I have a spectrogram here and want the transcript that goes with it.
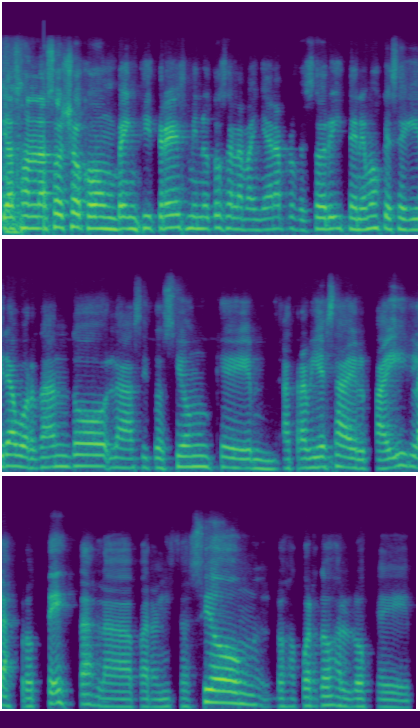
Ya son las 8 con 23 minutos de la mañana, profesor, y tenemos que seguir abordando la situación que mm, atraviesa el país, las protestas, la paralización, los acuerdos a los que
